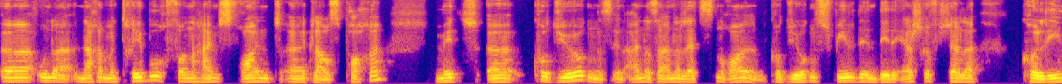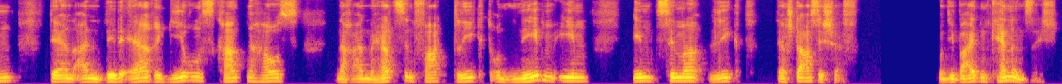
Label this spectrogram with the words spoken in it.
äh, unter, nach einem Drehbuch von Heims Freund äh, Klaus Poche mit äh, Kurt Jürgens in einer seiner letzten Rollen. Kurt Jürgens spielt den DDR-Schriftsteller Colin, der in einem DDR-Regierungskrankenhaus nach einem Herzinfarkt liegt und neben ihm im Zimmer liegt der Stasi-Chef. Und die beiden kennen sich.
